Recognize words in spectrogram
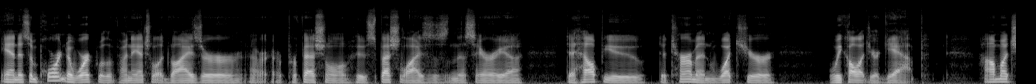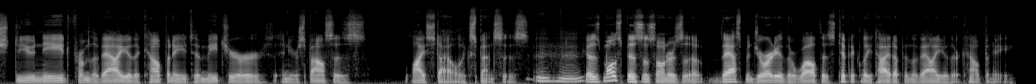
And it's important to work with a financial advisor or a professional who specializes in this area to help you determine what your, we call it your gap. How much do you need from the value of the company to meet your and your spouse's lifestyle expenses? Mm-hmm. Because most business owners, the vast majority of their wealth is typically tied up in the value of their company.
